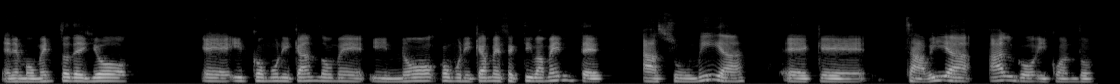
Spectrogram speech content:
en el momento de yo ir comunicándome y no comunicarme efectivamente, asumía que sabía algo y cuando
